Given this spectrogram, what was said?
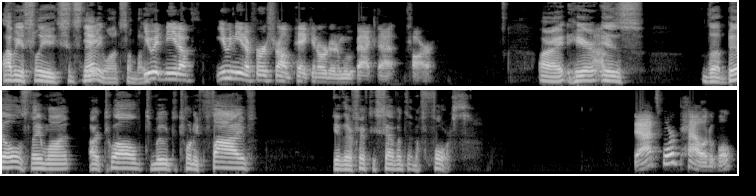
Obviously, Cincinnati You- wants somebody. You would need a you would need a first round pick in order to move back that far. All right, here Wow. is the Bills. They want our 12 to move to 25, give their 57th and a fourth. That's more palatable.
